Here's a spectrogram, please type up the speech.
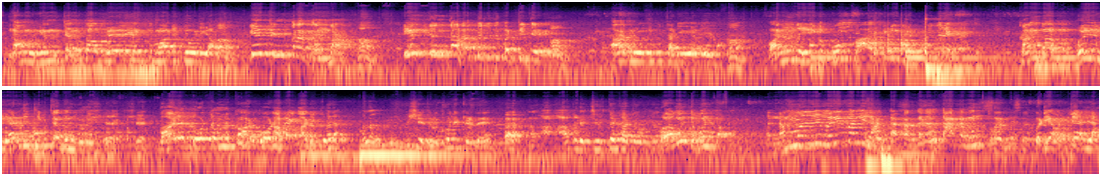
ನಾವು ಎಂತೆಂತ ಬೇರೆ ಎಂತ ಮಾಡಿದ್ದು ಅಡಿಯ ಹಾ. ಇಂತಿಂತ ಕಂಬ ಹಾ. ಇಂತಿಂತ ಹಗ್ಗದಿಂದ ಕಟ್ಟಿದ್ದೆ. ಹಾ. ಆದ್ರೂ ಅದಕ್ಕೆ ತಡೆಯೋದೇ. ಹಾ. ಒಂದು ಹೀಗೆ ಕುಂಭಾಸಿನಿ ಕಟ್ಟಿದ್ರೆ ಕಂಬ ಹುಲ್ ಎರಡು ಕಿಚ್ಚ ಶೇ. ಬಾಳೆ ತೋಟವನ್ನು ಕಾಡ್ಕೋಣ. ಹಾಗೆ ಅಲ್ಲ ಅಲ್ಲ ವಿಷಯ ತಿಳ್ಕೊಳ್ಳಿಕ್ಕೆ ಕೇಳಿದೆ. ಆ ಕಡೆ ಚಿರತೆ ಕಾಟ ಉಂಟು? ಉಂಟು ಉಂಟು. ನಮ್ಮಲ್ಲಿ ಮರಿ ಬರಲಿಲ್ಲ. ಅಕ್ಕಪಕ್ಕದ ಕಾಟ ಉಂಟು. ಬಡಿಯ ಹೊಟ್ಟೆ ಅಲ್ಲ.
